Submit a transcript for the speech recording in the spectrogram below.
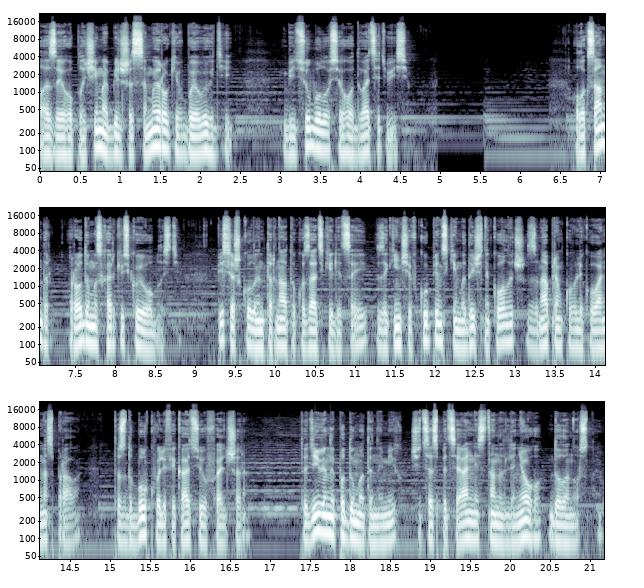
Але за його плечима більше семи років бойових дій. Бійцю було всього 28. Олександр родом із Харківської області. Після школи інтернату Козацький ліцей закінчив Куп'янський медичний коледж за напрямком лікувальна справа та здобув кваліфікацію фельдшера. Тоді він і подумати не міг, що ця спеціальність стане для нього доленосною.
